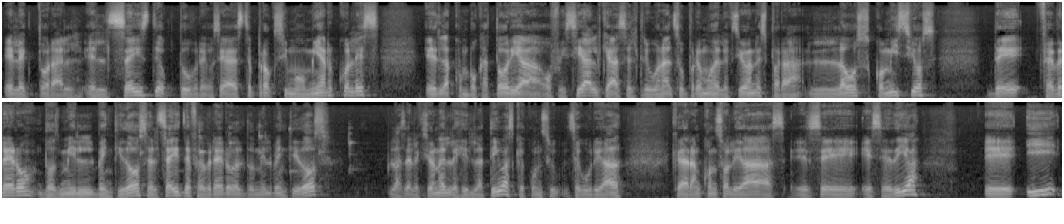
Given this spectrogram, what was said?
electoral. El 6 de octubre, o sea, este próximo miércoles, es la convocatoria oficial que hace el Tribunal Supremo de Elecciones para los comicios de febrero 2022, el 6 de febrero del 2022, las elecciones legislativas que con su seguridad quedarán consolidadas ese, ese día eh, y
